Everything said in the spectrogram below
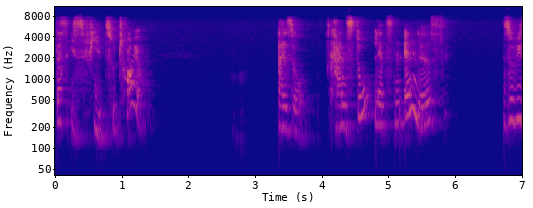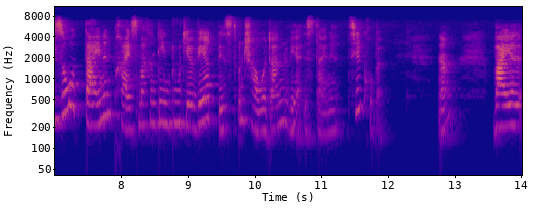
das ist viel zu teuer. Also kannst du letzten Endes sowieso deinen Preis machen, den du dir wert bist und schaue dann, wer ist deine Zielgruppe. Ja? Weil,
